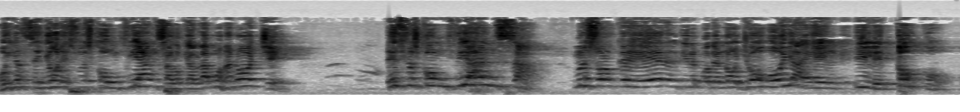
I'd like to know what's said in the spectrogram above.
Oigan, Señor, eso es confianza, lo que hablamos anoche. Eso es confianza. No es solo creer, Él tiene poder. No, yo voy a Él y le toco.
